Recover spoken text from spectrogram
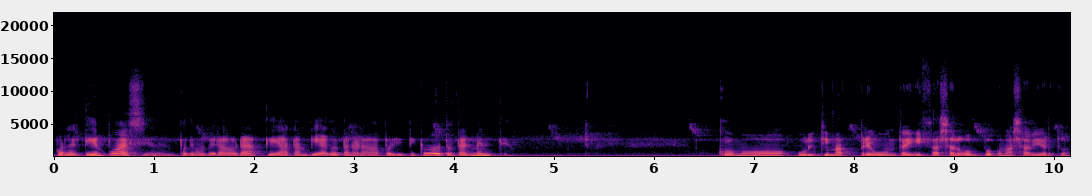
con el tiempo podemos ver ahora que ha cambiado el panorama político totalmente como última pregunta y quizás algo un poco más abierto,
